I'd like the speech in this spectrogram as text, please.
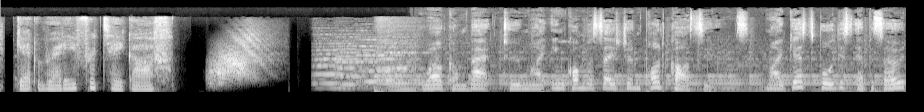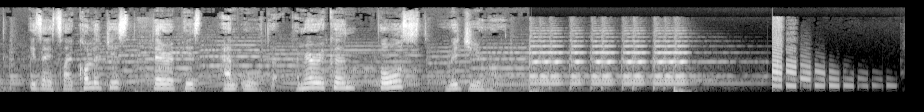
Get ready for takeoff. Welcome back to my In Conversation podcast series. My guest for this episode is a psychologist, therapist, and author, American Faust Ruggiero.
